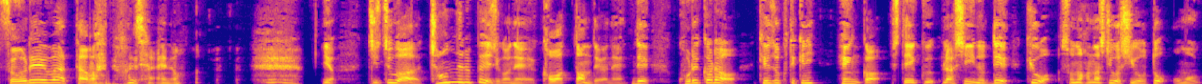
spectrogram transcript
それはたまたまじゃないの？いや、実はチャンネルページがね、変わったんだよね。で、これから継続的に変化していくらしいので、今日はその話をしようと思う。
